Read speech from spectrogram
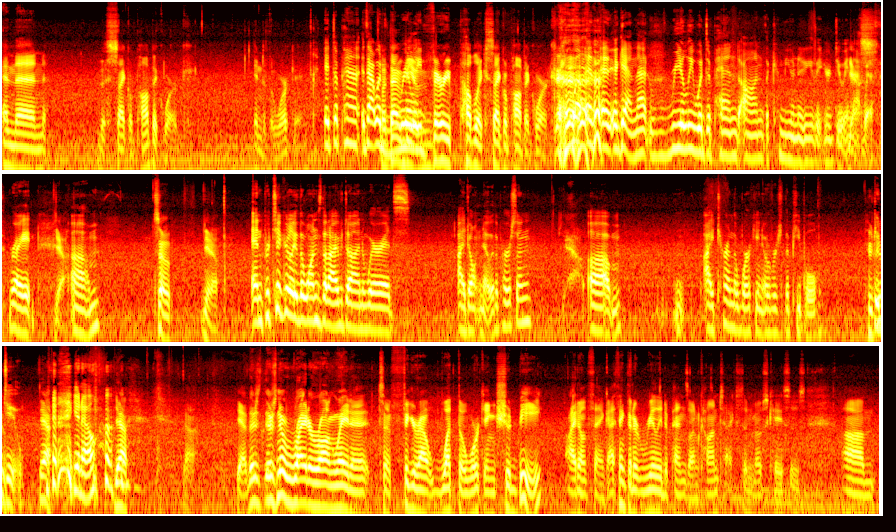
and then the psychopompic work into the working. It depends. That would that would really very public psychopompic work. well, and, and again, that really would depend on the community that you're doing Yes. that with, right? yeah. Um, so, you know, and particularly the ones that I've done where it's I don't know the person. yeah. Um, I turn the working over to the people who who do. Yeah. You know. yeah. Yeah. Yeah, there's there's no right or wrong way to, to figure out what the working should be, I don't think. I think that it really depends on context in most cases. Um,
